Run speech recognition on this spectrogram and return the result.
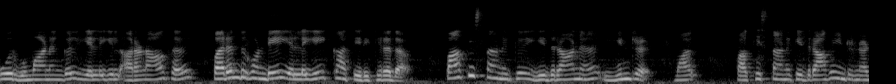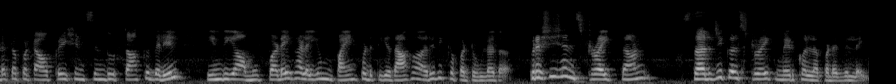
போர் விமானங்கள் எல்லையில் அரணாக பறந்து கொண்டே எல்லையை காத்திருக்கிறது. பாகிஸ்தானுக்கு எதிரான இன்று பாகிஸ்தானுக்கு எதிராக இன்று நடத்தப்பட்ட ஆபரேஷன் சிந்தூர் தாக்குதலில் இந்தியா முப்படைகளையும் பயன்படுத்தியதாக அறிவிக்கப்பட்டுள்ளது. பிரிசிஷன் ஸ்ட்ரைக் தான் சர்ஜிக்கல் ஸ்ட்ரைக் மேற்கொள்ளப்படவில்லை.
